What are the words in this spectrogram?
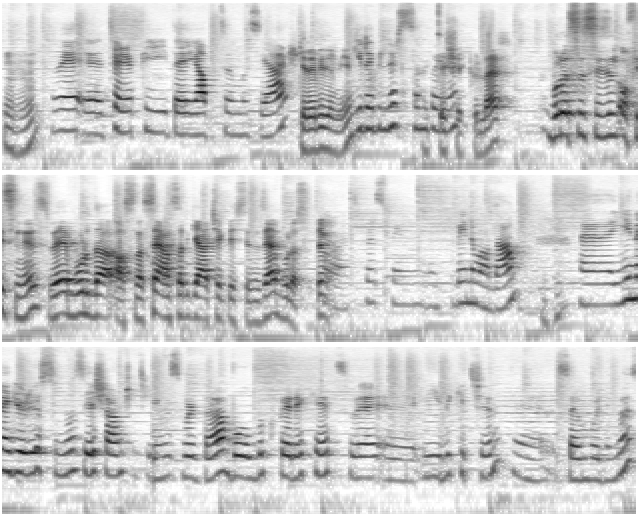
Hı hı. ve e, terapiyi de yaptığımız yer. Girebilir miyim? Girebilirsin buyurun. Teşekkürler. Burası sizin ofisiniz ve burada aslında seansları gerçekleştirdiğiniz yer burası değil mi? Evet, burası benim, benim odam. Ee, yine görüyorsunuz yaşam çiçeğimiz burada. Bolluk, bereket ve e, iyilik için e, sembolümüz.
